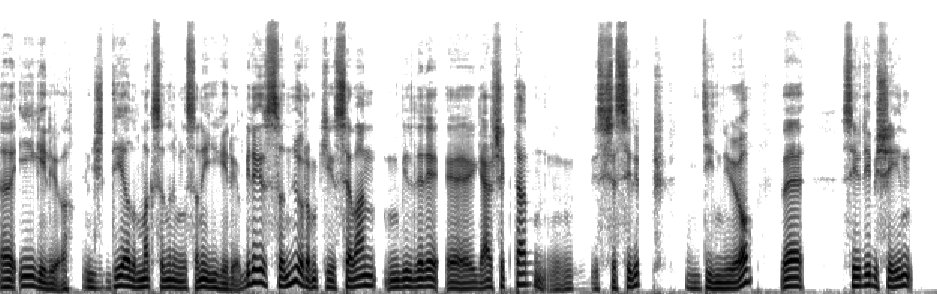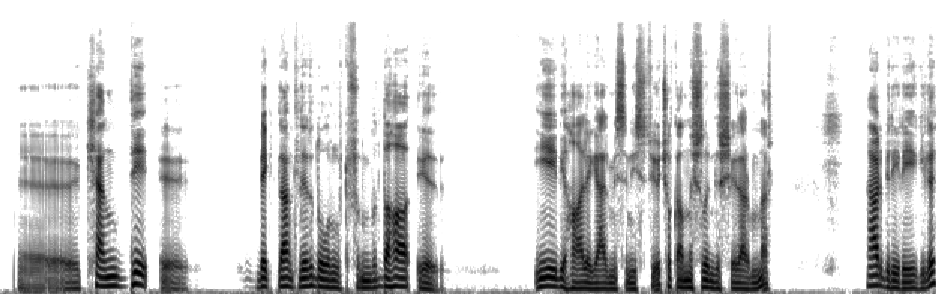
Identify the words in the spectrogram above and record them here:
e, iyi geliyor. Ciddiye alınmak sanırım insana iyi geliyor. Bir de sanıyorum ki seven birileri e, gerçekten işte sevip dinliyor ve sevdiği bir şeyin kendi beklentileri doğrultusunda daha iyi bir hale gelmesini istiyor. Çok anlaşılabilir şeyler bunlar. Her biriyle ilgili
